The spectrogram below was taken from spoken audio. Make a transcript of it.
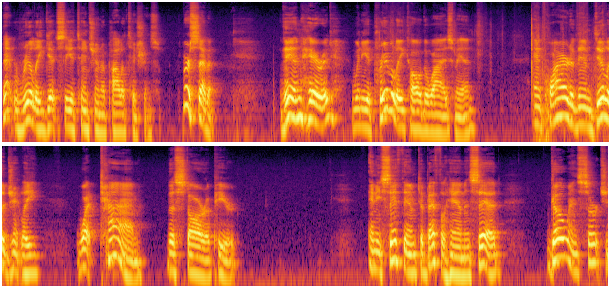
That really gets the attention of politicians. Verse 7 Then Herod, when he had privily called the wise men, inquired of them diligently what time the star appeared. And he sent them to Bethlehem and said, Go and search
